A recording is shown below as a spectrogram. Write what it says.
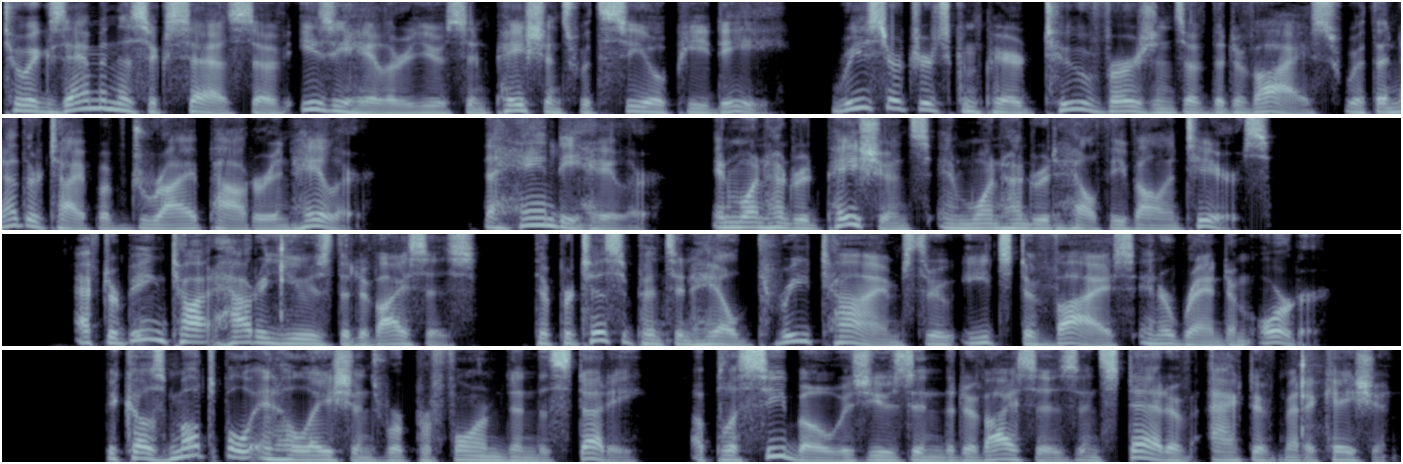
To examine the success of EasyHaler use in patients with COPD, researchers compared two versions of the device with another type of dry powder inhaler, the HandiHaler, in 100 patients and 100 healthy volunteers. After being taught how to use the devices, the participants inhaled three times through each device in a random order. Because multiple inhalations were performed in the study, a placebo was used in the devices instead of active medication.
